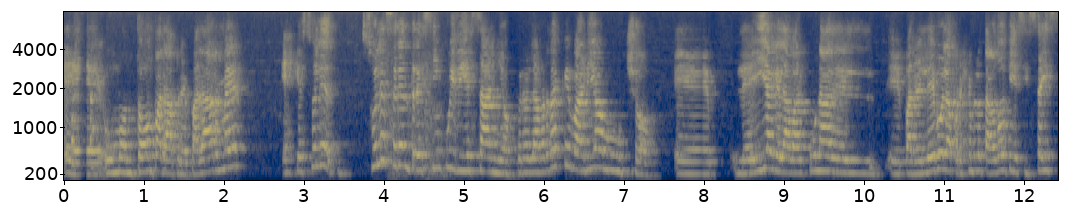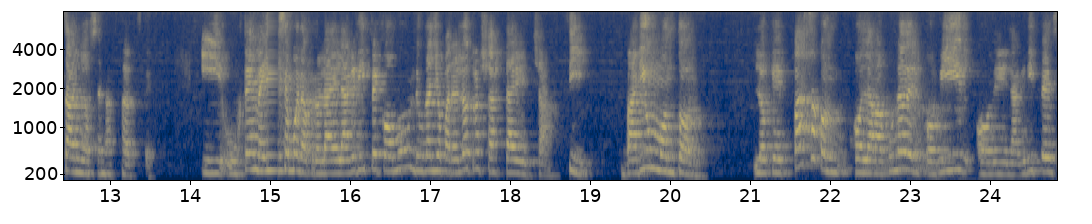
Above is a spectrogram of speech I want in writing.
eh, un montón para prepararme, es que suele, suele ser entre 5 y 10 años, pero la verdad que varía mucho. Eh, leía que la vacuna del, eh, para el ébola, por ejemplo, tardó 16 años en hacerse. Y ustedes me dicen, bueno, pero la de la gripe común de un año para el otro ya está hecha. Sí, varía un montón. Lo que pasa con, con, la vacuna del COVID o de la gripe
